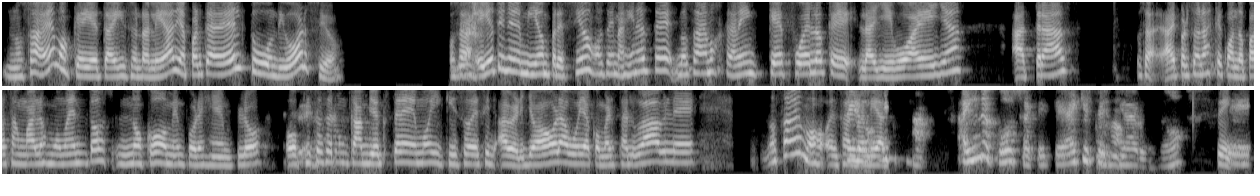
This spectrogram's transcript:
No sabemos qué dieta hizo en realidad, y aparte Adele tuvo un divorcio. O sea, ella tiene millón presión, o sea, imagínate, no sabemos también qué fue lo que la llevó a ella atrás. O sea, hay personas que cuando pasan malos momentos no comen, por ejemplo, o quiso hacer un cambio extremo y quiso decir, a ver, yo ahora voy a comer saludable, no sabemos en realidad. Hay una cosa que, hay que ser claro, ¿no? Sí. Eh,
